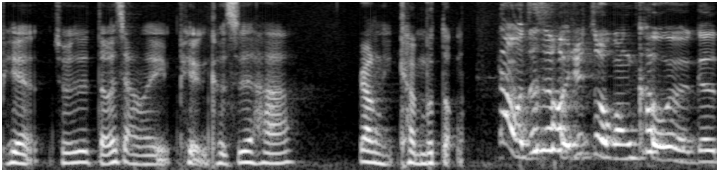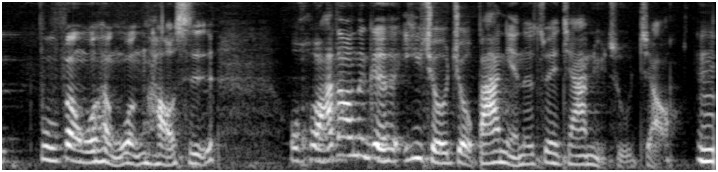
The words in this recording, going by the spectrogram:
片，就是得奖的影片，可是它让你看不懂。但我这次回去做功课，我有一个部分我很问号是，我滑到那个一九九八年的最佳女主角，嗯，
